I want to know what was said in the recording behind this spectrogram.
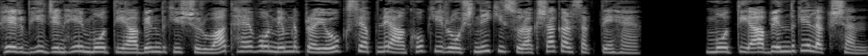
फिर भी जिन्हें मोतियाबिंद की शुरुआत है वो निम्न प्रयोग से अपने आँखों की रोशनी की सुरक्षा कर सकते हैं। मोतियाबिंद के लक्षण।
